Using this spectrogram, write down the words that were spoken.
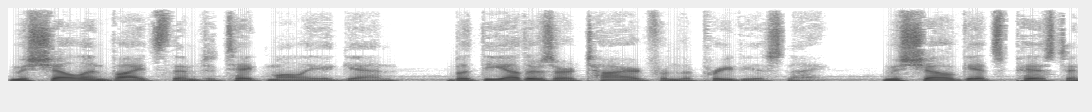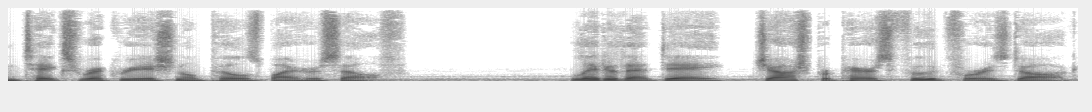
Michelle invites them to take Molly again, but the others are tired from the previous night. Michelle gets pissed and takes recreational pills by herself. Later that day, Josh prepares food for his dog,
